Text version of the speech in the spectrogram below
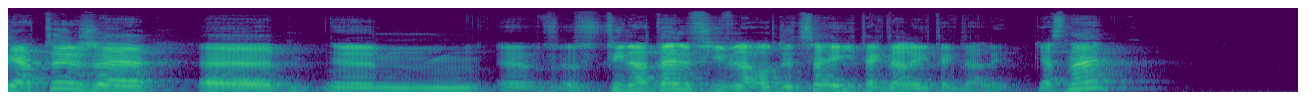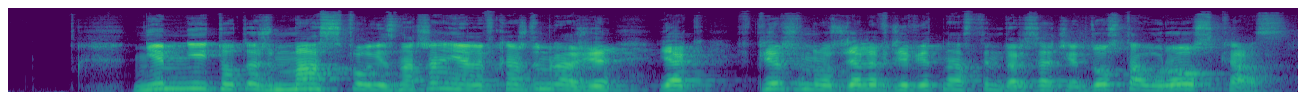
W Teatyrze, e, w Filadelfii, w Laodycei tak. Tak Jasne? Niemniej to też ma swoje znaczenie, ale w każdym razie, jak w pierwszym rozdziale, w 19 wersecie dostał rozkaz,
